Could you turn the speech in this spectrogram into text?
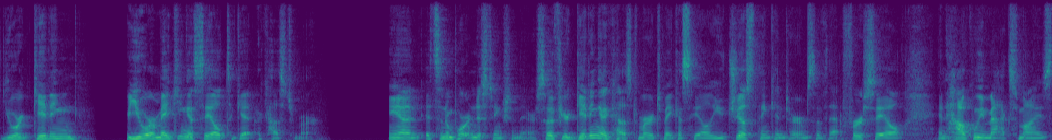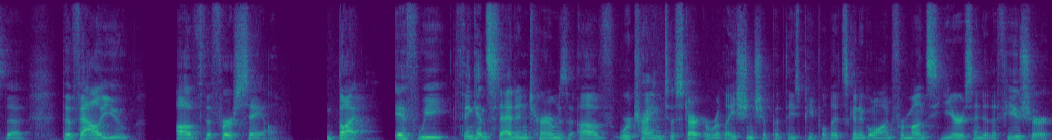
You are getting, you are making a sale to get a customer. And it's an important distinction there. So if you're getting a customer to make a sale, you just think in terms of that first sale and how can we maximize the, the value of the first sale. But if we think instead in terms of we're trying to start a relationship with these people that's going to go on for months, years into the future,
